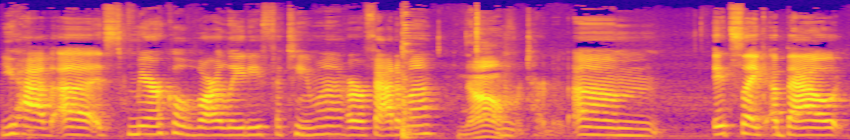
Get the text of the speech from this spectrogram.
you have uh, it's Miracle of Our Lady Fatima or Fatima. no I'm retarded. Um, it's like about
